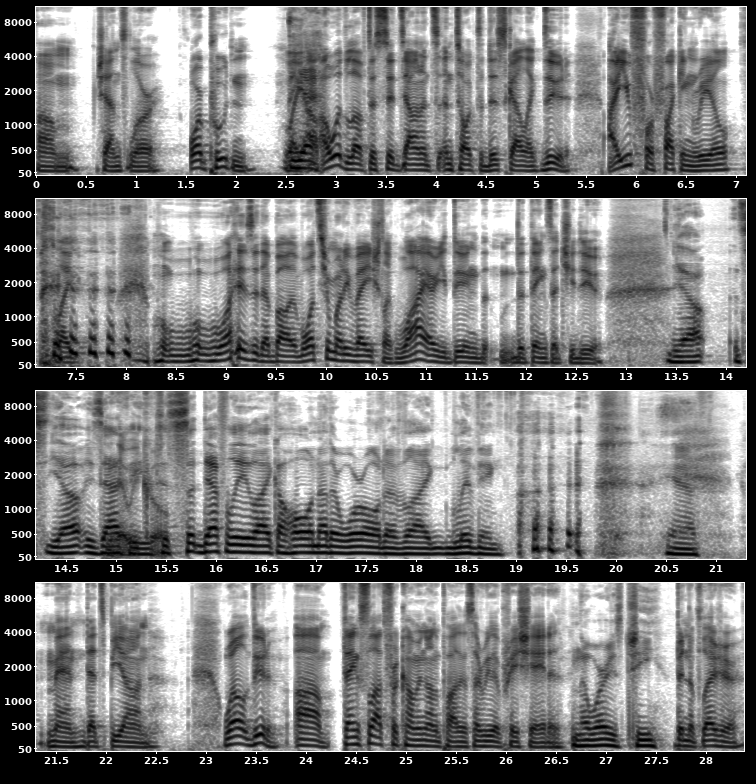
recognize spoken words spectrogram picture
um, chancellor or Putin. Like Yeah. I, I would love to sit down and, and talk to this guy. Like, dude, are you for fucking real? Like, wh- what is it about? What's your motivation? Like, why are you doing the, the things that you do? Yeah. It's yeah, exactly. cool. It's definitely like a whole another world of like living. yeah. Man, that's beyond. Well, dude, um, thanks a lot for coming on the podcast. I really appreciate it. No worries, G. Been a pleasure.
